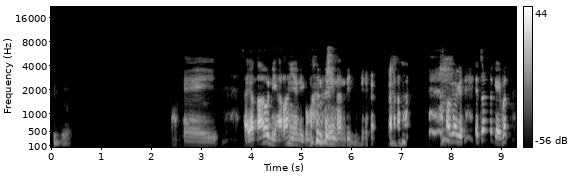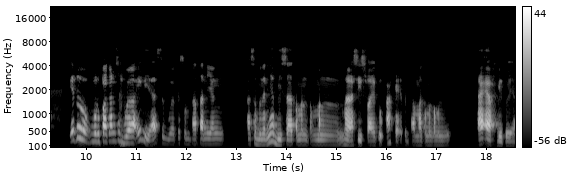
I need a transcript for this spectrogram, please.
gitu. Oke, saya tahu nih arahnya nih ke mana nih nantinya. Oke oke, it's okay, but itu merupakan sebuah ini ya, sebuah kesempatan yang uh, sebenarnya bisa teman-teman mahasiswa itu pakai, terutama teman-teman TF gitu ya.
